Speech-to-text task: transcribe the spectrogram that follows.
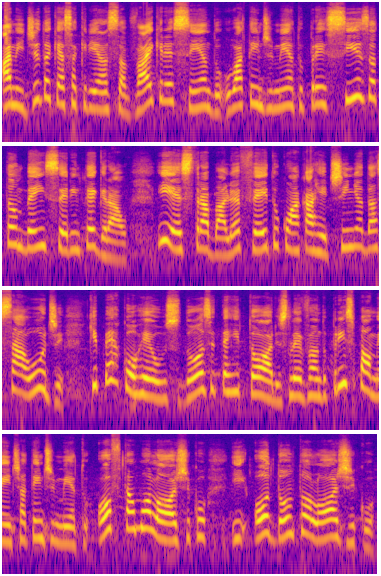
À medida que essa criança vai crescendo, o atendimento precisa também ser integral. E esse trabalho é feito com a carretinha da saúde, que percorreu os 12 territórios, levando principalmente atendimento oftalmológico e odontológico.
